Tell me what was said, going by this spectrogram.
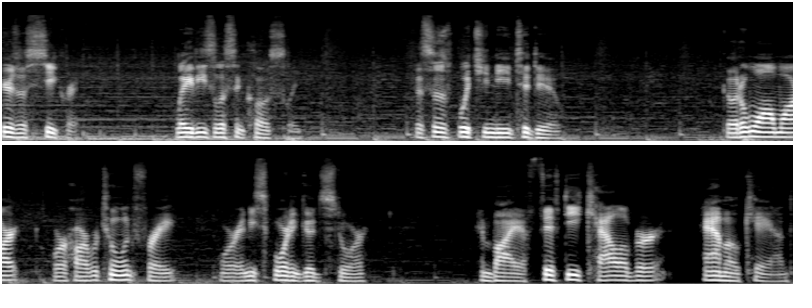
Here's a secret. Ladies, listen closely. This is what you need to do go to Walmart or Harbor Tool and Freight or any sporting goods store and buy a 50 caliber ammo can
